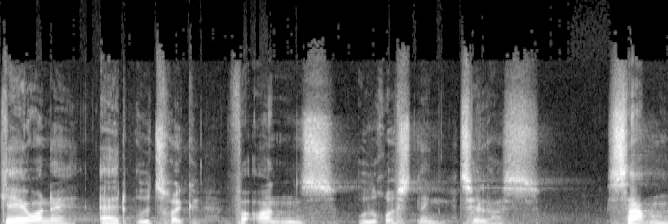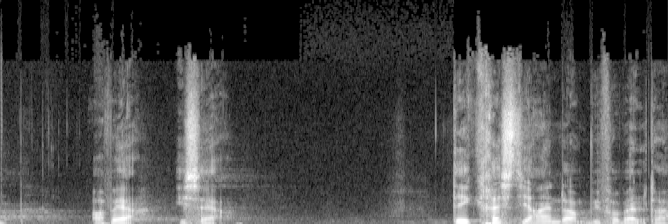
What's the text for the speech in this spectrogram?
Gaverne er et udtryk for åndens udrustning til os. Sammen og hver især. Det er Kristi ejendom, vi forvalter,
